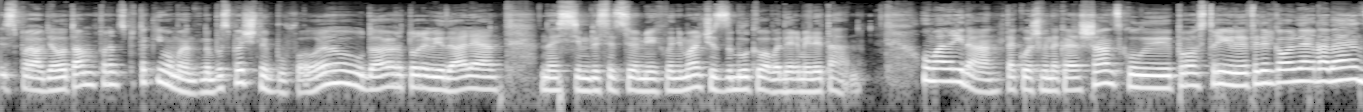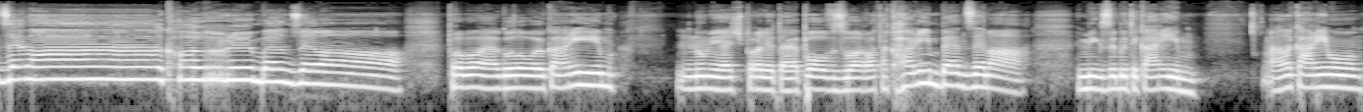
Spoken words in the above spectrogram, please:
І Справді, але там, в принципі, такий момент небезпечний був, але удар Артура Відаля на 77-й хвилині матчу заблокував Едер Мілітан. У Мадріда також виникає шанс, коли прострілює Федеріко Вальверде Бензема! Карим Бензема! Пробиває головою Карім. Ну, м'яч пролітає повз ворота. Карім Бензема! Міг забити Карім. Але Каріму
